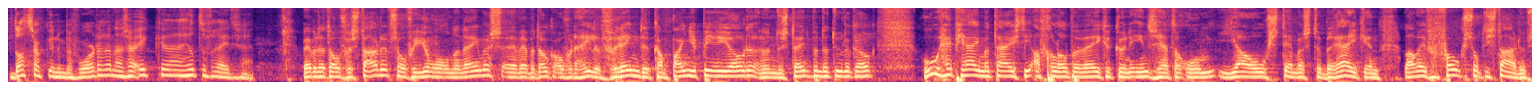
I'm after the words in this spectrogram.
dat zou kunnen bevorderen, dan zou ik uh, heel tevreden zijn. We hebben het over start-ups, over jonge ondernemers. We hebben het ook over een hele vreemde campagneperiode. Een understatement natuurlijk ook. Hoe heb jij, Matthijs, die afgelopen weken kunnen inzetten... om jouw stemmers te bereiken? En laten we even focussen op die start-ups,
